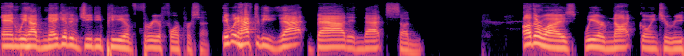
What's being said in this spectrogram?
and we have negative GDP of three or 4%. It would have to be that bad and that sudden. Otherwise, we are not going to re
